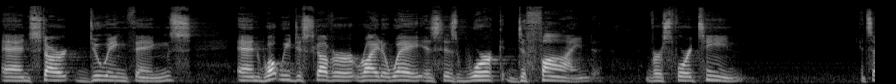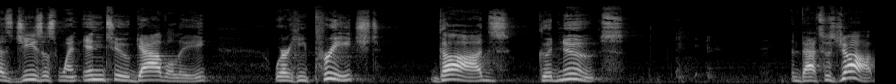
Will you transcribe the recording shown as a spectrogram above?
and start doing things. And what we discover right away is his work defined. Verse 14. It says, Jesus went into Galilee where he preached God's good news. And that's his job.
